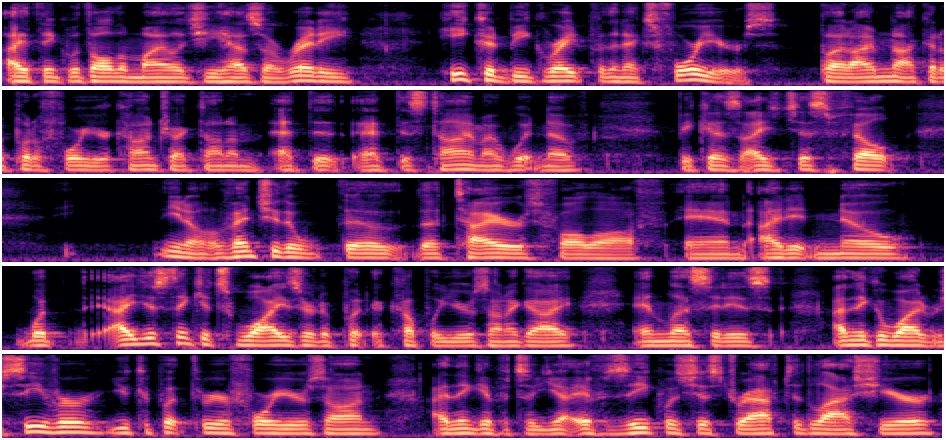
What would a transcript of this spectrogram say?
I think with all the mileage he has already, he could be great for the next four years. But I'm not going to put a four year contract on him at the at this time. I wouldn't have because I just felt, you know, eventually the the, the tires fall off, and I didn't know what I just think it's wiser to put a couple years on a guy unless it is I think a wide receiver you could put three or four years on. I think if it's a if Zeke was just drafted last year,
